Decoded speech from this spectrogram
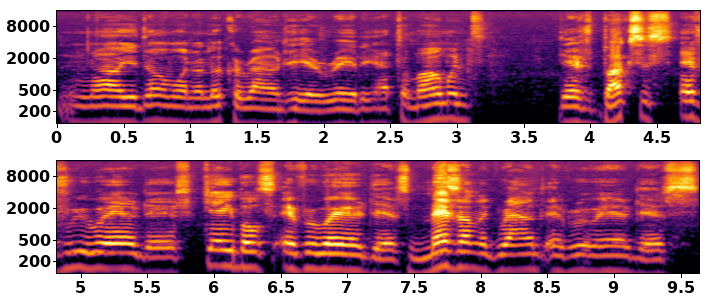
no, you don't want to look around here really. At the moment, there's boxes everywhere, there's cables everywhere, there's mess on the ground everywhere, there's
